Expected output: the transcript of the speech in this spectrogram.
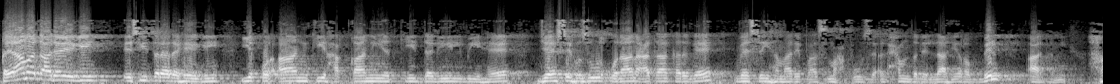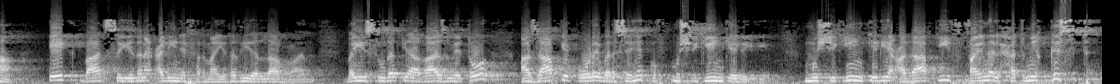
قیامت آ جائے گی، اسی طرح رہے گی۔ یہ قرآن کی حقانیت کی دلیل بھی ہے، جیسے حضور قرآن عطا کر گئے، ویسے ہی ہمارے پاس محفوظ ہے۔ الحمد للہ رب العالمین۔ ہاں ایک بات سیدنا علی نے فرمائی رضی اللہ عنہ، بھائی سورت کے آغاز میں تو عذاب کے کوڑے برسے ہیں مشرقین کے لیے۔ مشرقین کے لیے عذاب کی فائنل حتمی قسط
